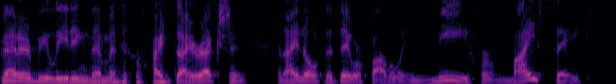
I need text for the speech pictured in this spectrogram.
better be leading them in the right direction. And I know if that they were following me for my sake,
